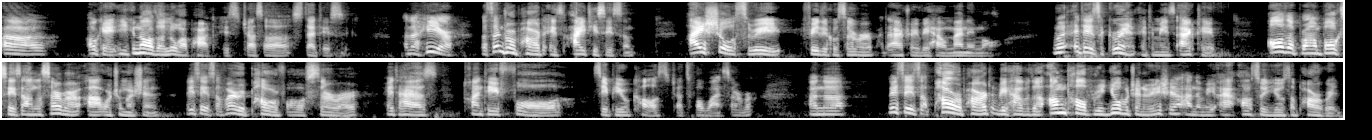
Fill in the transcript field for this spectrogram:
Uh, okay, ignore the lower part, it's just a statistic. And here, the central part is IT system. I show three physical server, but actually we have many more. When it is green, it means active. All the brown boxes on the server are virtual machine. This is a very powerful server. It has 24 CPU cores just for one server. And uh, this is a power part. We have the on top renewable generation, and we also use the power grid.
